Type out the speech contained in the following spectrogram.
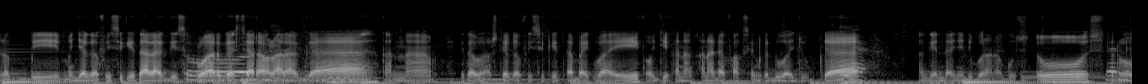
lebih menjaga fisik kita lagi sekeluarga secara olahraga karena kita harus jaga fisik kita baik-baik. Oji kan akan ada vaksin kedua juga agendanya di bulan Agustus dan terus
